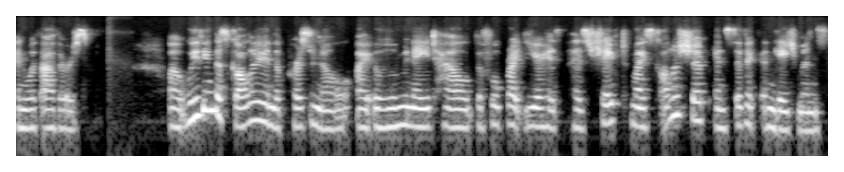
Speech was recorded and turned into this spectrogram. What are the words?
and with others. Uh, weaving the scholarly and the personal, I illuminate how the Fulbright year has, has shaped my scholarship and civic engagements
